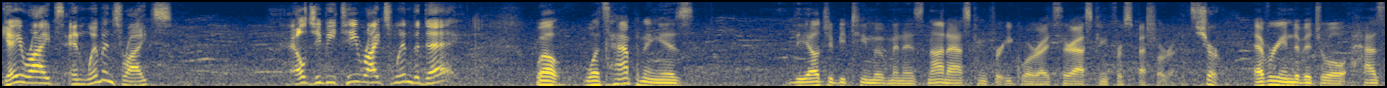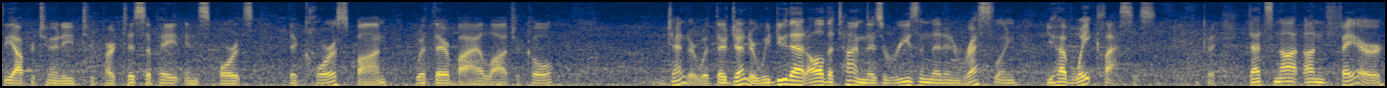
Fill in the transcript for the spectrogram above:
gay rights and women's rights, LGBT rights win the day. Well, what's happening is the LGBT movement is not asking for equal rights, they're asking for special rights. Sure. Every individual has the opportunity to participate in sports that correspond with their biological gender, with their gender. We do that all the time. There's a reason that in wrestling you have weight classes. Okay? That's not unfair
